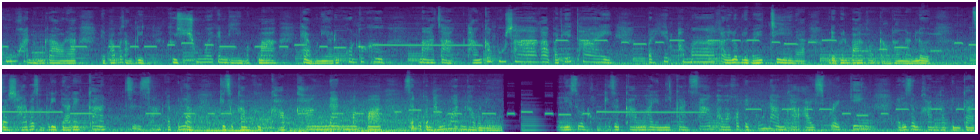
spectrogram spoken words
คู่ขวัญของเรานะในภาคภาษาอังกฤษคือช่วยกันดีมากๆแถมวันนี้ทุกคนก็คือมาจากทั้งกัมพูชาค่ะ ประเทศไทย ประเทศพม่าค่ะและรวมถึงประเทศจีนนะประเทศเพื่อนบ้านของเราทั้งนั้นเลย จะใช้ภาษาอังกฤษนะในการสื่อสารกันเป็นหลัก กิจกรรมคือคับข้างแน่นมากๆ สนุกกันทั้งวันค่ะวันนี้ในส่วนของกิจกรรมค่ะยังมีการสร้างภาวะความเป็นผู้นำค่ะ ice breaking และที่สำคัญค่ะเป็นการ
